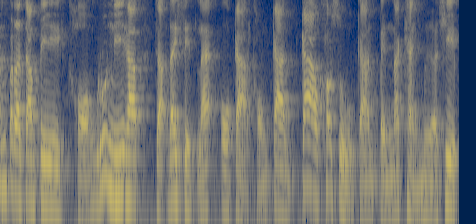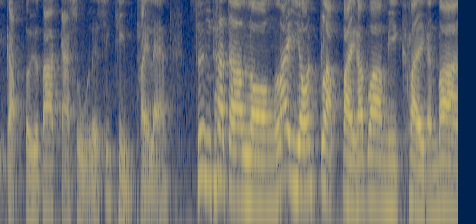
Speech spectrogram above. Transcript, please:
มป์ประจำปีของรุ่นนี้ครับ จะได้สิทธิ์และโอกาสของการก้าวเข้าสู่การเป็นนักแข่งมืออาชีพกับ Toyota Gazoo Racing Team Thailand ซึ่งถ้าจะลองไล่ย้อนกลับไปครับว่ามีใครกันบ้าง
